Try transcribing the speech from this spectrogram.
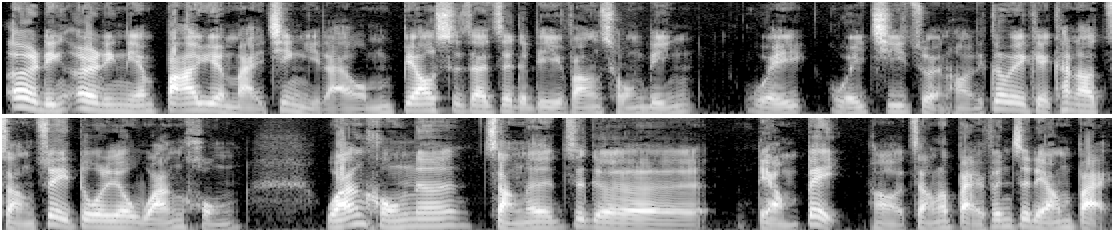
二零二零年八月买进以来，我们标示在这个地方，从零为为基准哈。你各位可以看到，涨最多的有丸红，丸红呢涨了这个两倍，哈，涨了百分之两百。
